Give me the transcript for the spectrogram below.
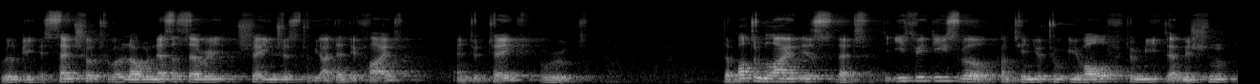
will be essential to allow necessary changes to be identified and to take root. The bottom line is that the E3Ds will continue to evolve to meet their mission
